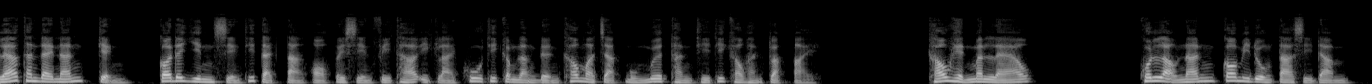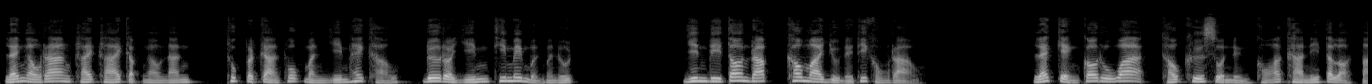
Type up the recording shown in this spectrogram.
แล้วทันใดนั้นเก่งก็ได้ยินเสียงที่แตกต่างออกไปเสียงฝีเท้าอีกหลายคู่ที่กำลังเดินเข้ามาจากมุมมืดทันทีที่เขาหันกลับไป เขาเห็นมันแล้ว คนเหล่านั้นก็มีดวงตาสีดำและเงาร่างคล้ายๆ กับเงานั้น ทุกประการพวกมันยิ้มให้เขาด้วยรอยยิ้มที่ไม่เหมือนมนุษย์ ยินดีต้อนรับเข้ามาอยู่ในที่ของเรา และเก่งก็รู้ว่าเขาคือส่วนหนึ่งของอาคารนี้ตลอดไป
